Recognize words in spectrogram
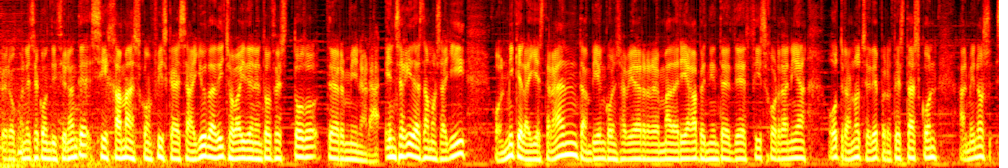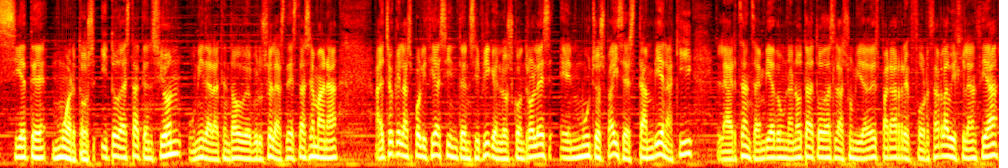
Pero con ese condicionante, si jamás confisca esa ayuda, ha dicho Biden, entonces todo terminará. Enseguida estamos allí con Miquel Ayestarán, también con Xavier Madariaga, pendiente de Cisjordania, otra noche de protestas con al menos siete muertos. Y toda esta tensión, unida al atentado de Bruselas de esta semana, ha hecho que las policías intensifiquen los controles en muchos países. También aquí, la Erchancha ha enviado una nota a todas las unidades para reforzar la vigilancia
